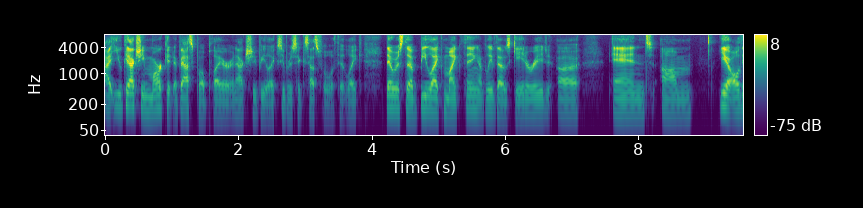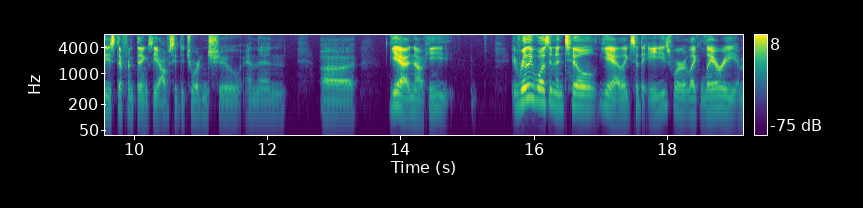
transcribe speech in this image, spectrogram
uh, you could actually market a basketball player and actually be like super successful with it. Like there was the be like mike thing i believe that was gatorade uh and um yeah all these different things. Yeah obviously the jordan shoe and then uh yeah no he it really wasn't until yeah like i said the 80s where like larry and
